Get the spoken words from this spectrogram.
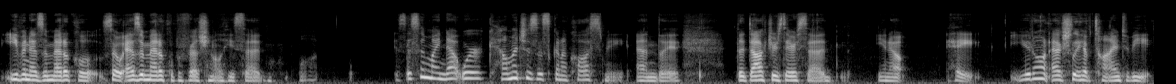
even as a medical, so as a medical professional, he said, "Well, is this in my network? How much is this going to cost me? And the, the doctors there said, you know, hey, you don't actually have time to be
